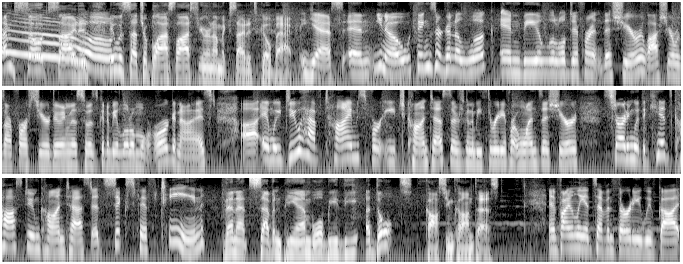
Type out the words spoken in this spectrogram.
I'm so excited. It was such a blast last year, and I'm excited to go back. Yes, and you know, things are going to look and be a little different this year. Last year was our first year doing this, so it's going to be a little more organized. Uh, and we do have times for each contest. There's going to be three different ones this year, starting with the kids' costume contest at 6:15, Then at 7 p.m. will be the adults costume contest. and finally at 7:30 we've got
